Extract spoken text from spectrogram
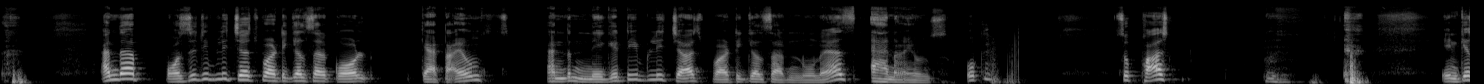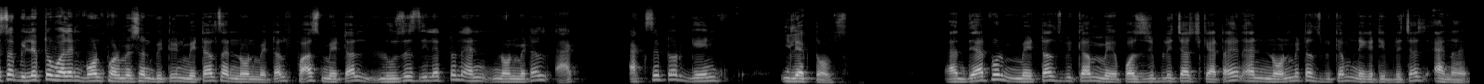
And the positively charged particles are called cations and the negatively charged particles are known as anions. Okay. So first in case of electrovalent bond formation between metals and non-metals first metal loses electron and non-metal ac accept or gain electrons. And therefore metals become positively charged cation and non-metals become negatively charged anion.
